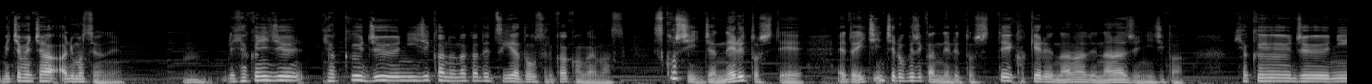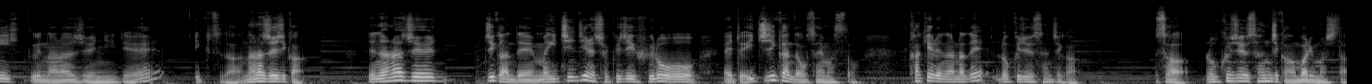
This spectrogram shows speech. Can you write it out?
めちゃめちゃありますよね。うん、で120 112時間の中で次はどうするか考えます。少しじゃあ寝るとして、えっと、1日6時間寝るとしてかける7で72時間112-72でいくつだ？70時間で70時間で、まあ、1日の食事風呂を、えっと、1時間で抑えますと7で63時間。さあ63時間余りました。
